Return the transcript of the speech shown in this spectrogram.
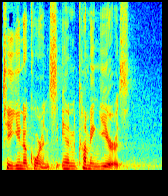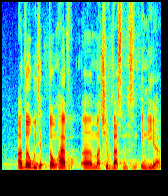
to unicorns in coming years? Although we don't have uh, much investments in India,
